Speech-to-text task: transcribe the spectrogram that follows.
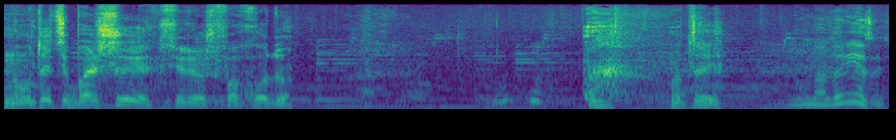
Но вот эти большие, Сереж, походу. Смотри. Ну, надо резать.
